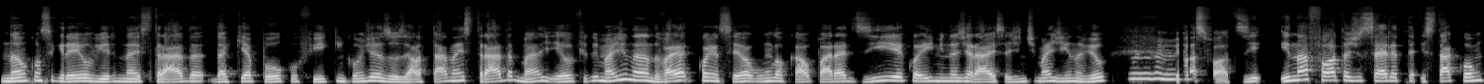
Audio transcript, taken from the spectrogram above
Não conseguirei ouvir na estrada, daqui a pouco fiquem com Jesus. Ela está na estrada, mas eu fico imaginando, vai conhecer algum local paradisíaco aí em Minas Gerais, a gente imagina, viu? Uhum. Pelas fotos. E, e na foto a Gisélia está com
